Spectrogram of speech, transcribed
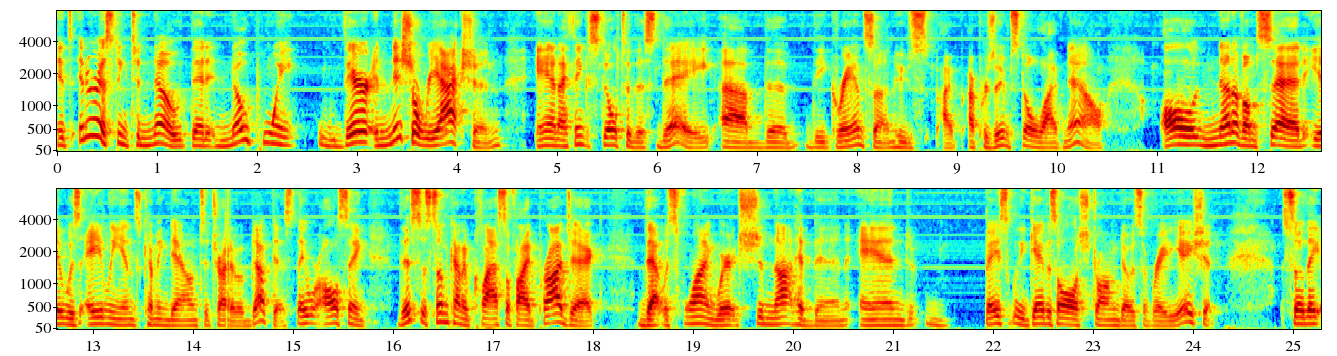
it's interesting to note that at no point their initial reaction, and I think still to this day, um, the the grandson, who's I, I, presume still alive now, all none of them said it was aliens coming down to try to abduct us. They were all saying this is some kind of classified project that was flying where it should not have been, and basically gave us all a strong dose of radiation. So they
